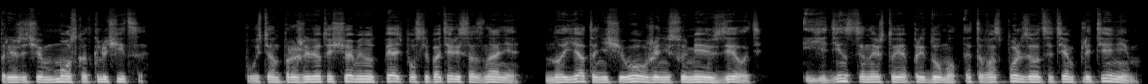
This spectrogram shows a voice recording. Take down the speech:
прежде чем мозг отключится. Пусть он проживет еще минут пять после потери сознания, но я-то ничего уже не сумею сделать. И единственное, что я придумал, это воспользоваться тем плетением,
